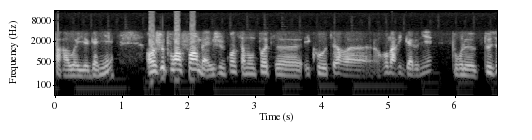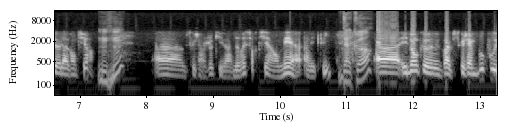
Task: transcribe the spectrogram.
Faraway gagner. En jeu pour enfants, ben, je pense à mon pote et co-auteur Romaric Gallonnier pour le puzzle aventure. Euh, parce que j'ai un jeu qui devrait sortir en mai euh, avec lui. D'accord. Euh, et donc, parce que j'aime beaucoup,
